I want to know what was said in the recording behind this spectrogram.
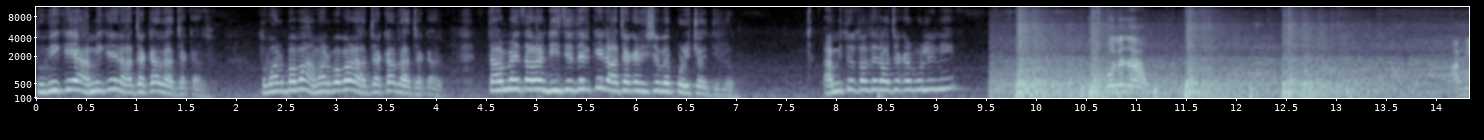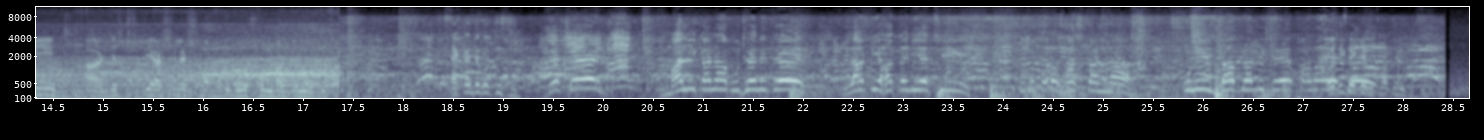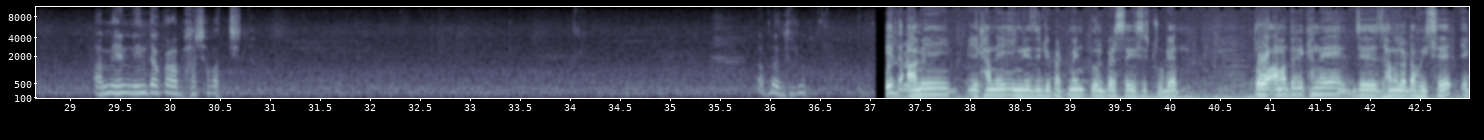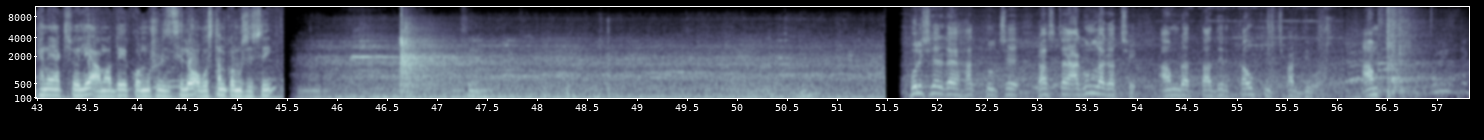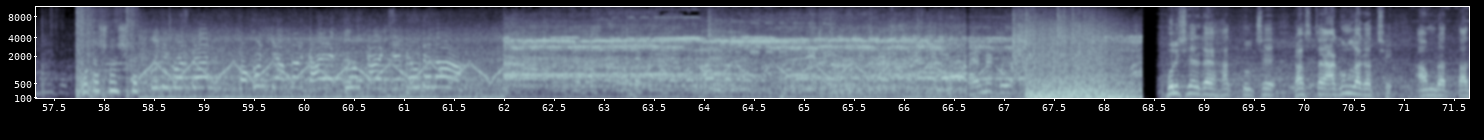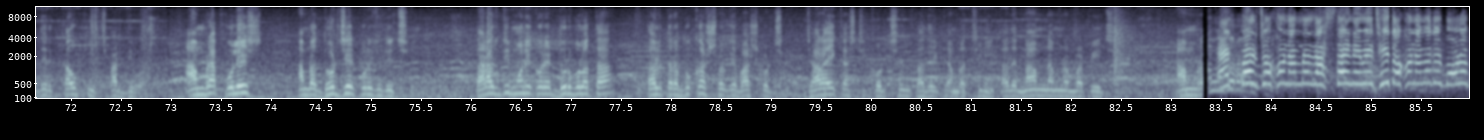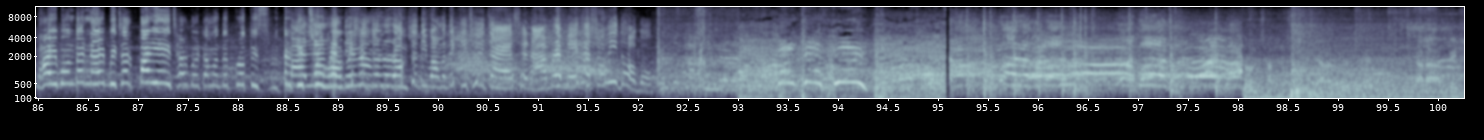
তুমি কে আমি কে রাজাকার রাজাকার। তোমার বাবা আমার বাবা রাজাকার রাজাকার। তার মানে তারা নিজেদেরকেই রাজাকার হিসেবে পরিচয় দিল। আমি তো তাদের রাজাকার বলিনি। বলে যাও। আমি টিয়ারশেলের শব্দগুলো শুনবার জন্য একাতে করতেছি। দেশের মালিকানা বুঝে নিতে লাঠি হাতে নিয়েছি। শুধু কোনো সংস্কার না পুলিশ দাবরানিকে পালায়েছে। আমি নিন্দা করার ভাষা পাচ্ছি না। আপনার ধন্যবাদ। আমি এখানে ইংরেজি ডিপার্টমেন্ট টুয়েলভ পার্সেন্ট স্টুডেন্ট। তো আমাদের এখানে যে ঝামেলাটা হয়েছে এখানে অ্যাকচুয়ালি আমাদের কর্মসূচি ছিল অবস্থান কর্মসূচি। পুলিশের গায়ে হাত তুলছে রাস্তায় আগুন লাগাচ্ছে আমরা তাদের কাউকে ছাড় দিব না। আম- পুলিশের গায়ে হাত তুলছে রাস্তায় আগুন লাগাচ্ছে। আমরা তাদের কাউকে ছাড় দিব আমরা পুলিশ আমরা ধৈর্যের পরিচয় দিচ্ছি। তারা যদি মনে করে দুর্বলতা তাহলে তারা বুকার স্বর্গে বাস করছে। যারা এই কাজটি করছেন তাদেরকে আমরা চিনি। তাদের নাম নাম আমরা পেয়েছি। আমরা একবার যখন আমরা রাস্তায় নেমেছি তখন আমাদের পাইয়েই ছাড়বো এটা আমাদের প্রতিশ্রুতি। কিছু হবে না। দেশের জন্য রক্ত দিব আমাদের কিছুই চাই আসে না। আমরা মেধা শহীদ হব সাধারণ ছাত্রছাত্রী যারা রয়েছে তারা বেশ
